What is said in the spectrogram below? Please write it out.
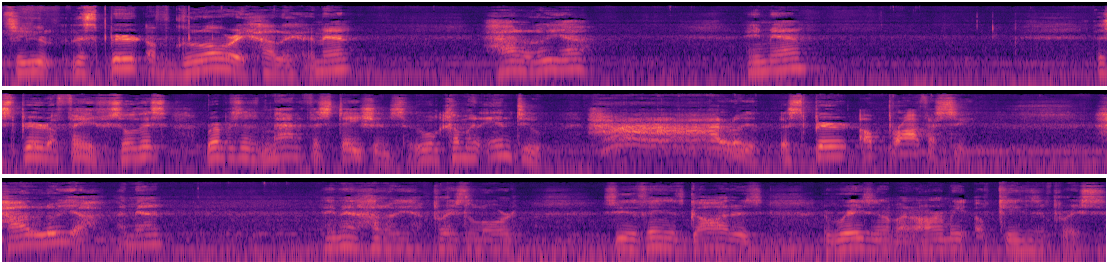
So you the spirit of glory, hallelujah. Amen. Hallelujah. Amen. The spirit of faith. So this represents manifestations that we're coming into. Hallelujah. The spirit of prophecy. Hallelujah. Amen. Amen. Hallelujah. Praise the Lord. See, the thing is, God is raising up an army of kings and priests.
